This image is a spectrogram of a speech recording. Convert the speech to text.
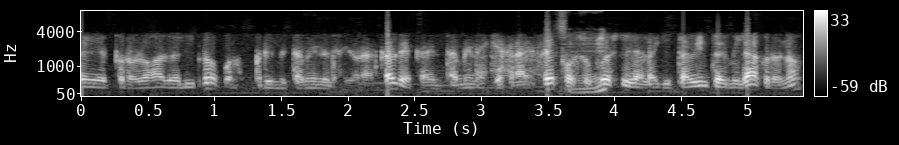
eh, prologado el libro, bueno, también el señor alcalde, que también hay que agradecer, por supuesto, y al Ayuntamiento de Milagro, ¿no?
